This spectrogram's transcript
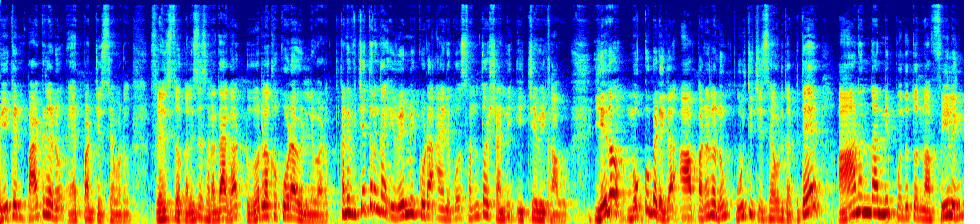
వీకెండ్ పార్టీలను ఏర్పాటు చేసేవాడు. ఫ్రెండ్స్తో కలిసి సరదాగా టూర్లకు కూడా వెళ్ళేవాడు. కానీ విచిత్రంగా ఇవేమీ కూడా ఆయనకు సంతోషాన్ని ఇచ్చేవి కావు. ఏదో మొక్కుబడిగా ఆ పనులను పూర్తి చేసేవాడు తప్పితే ఆనందాన్ని పొందుతున్న ఫీలింగ్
